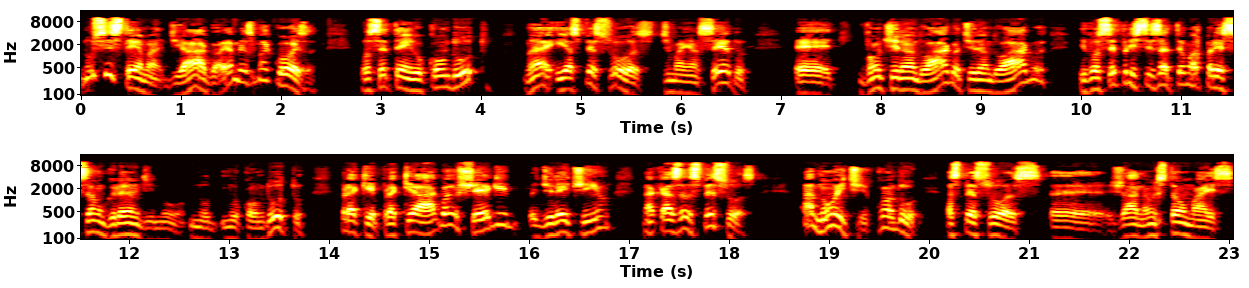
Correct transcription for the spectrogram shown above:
No sistema de água é a mesma coisa. Você tem o conduto, né, e as pessoas de manhã cedo é, vão tirando água, tirando água, e você precisa ter uma pressão grande no, no, no conduto. Para quê? Para que a água chegue direitinho na casa das pessoas. À noite, quando as pessoas é, já não estão mais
